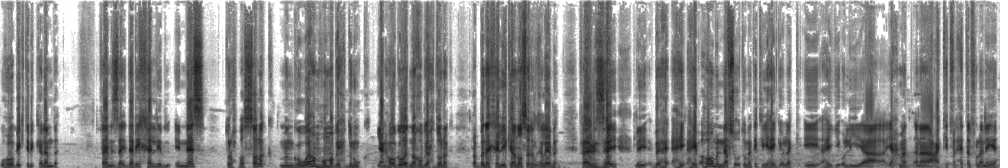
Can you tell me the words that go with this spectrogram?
وهو بيكتب الكلام ده. فاهم إزاي؟ ده بيخلي الناس تروح بصلك من جواهم هم بيحضنوك. يعني هو جوه دماغه بيحضنك. ربنا يخليك يا ناصر الغلابة. فاهم إزاي؟ ليه؟ هيبقى هو من نفسه automatically هيجي يقول لك إيه هيجي يقول لي يا أحمد أنا عكيت في الحتة الفلانية.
